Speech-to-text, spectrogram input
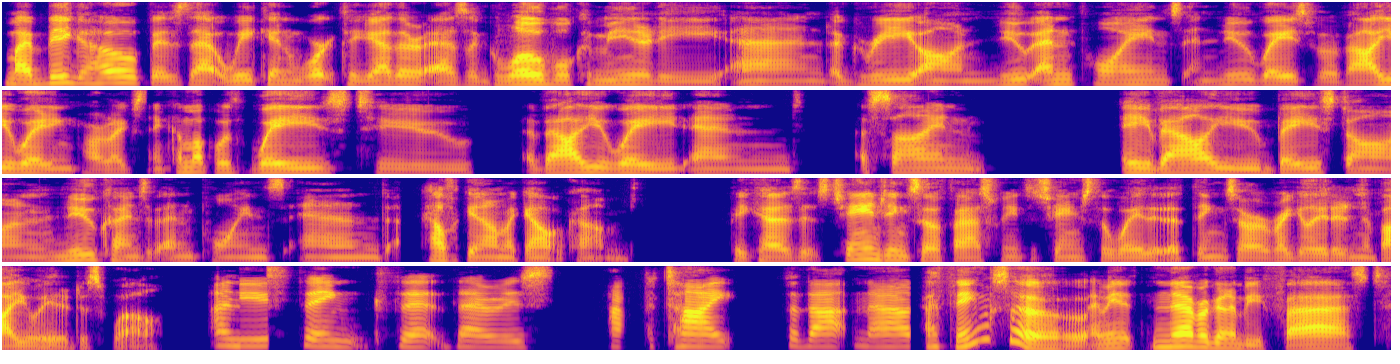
my big hope is that we can work together as a global community and agree on new endpoints and new ways of evaluating products and come up with ways to evaluate and assign a value based on new kinds of endpoints and health economic outcomes because it's changing so fast. We need to change the way that things are regulated and evaluated as well. And you think that there is appetite for that now? I think so. I mean, it's never going to be fast.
